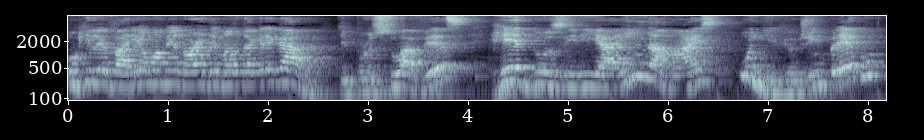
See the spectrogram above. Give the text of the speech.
o que levaria a uma menor demanda agregada, que por sua vez reduziria ainda mais o nível de emprego,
